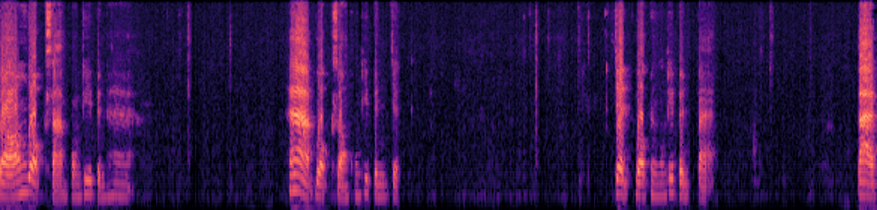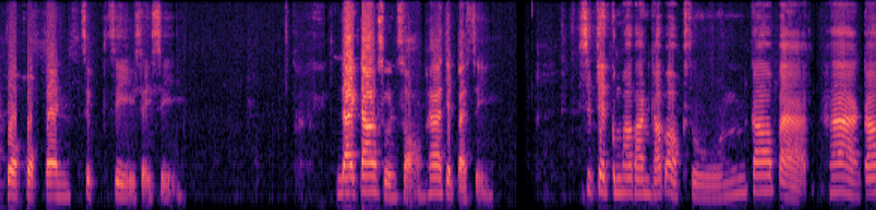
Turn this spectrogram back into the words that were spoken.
สองบวกสามคงที่เป็นห้าห้าบวกสองคงที่เป็นเจ็ดเจ็ดบวกหนึ่งคงที่เป็นแปดแปดบวกหกเป็นสิบสี่ใส่สี่ ได้เก้าศูนย์สองห้าเจ็ดแปดสี่สิบเจ็ดกุมภาพันธ์ครับ ออกศูนย์เก้าแปดห้าเก้า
